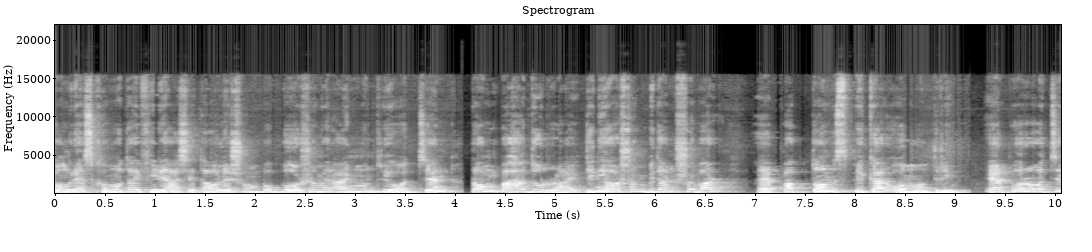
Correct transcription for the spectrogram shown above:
কংগ্রেস ক্ষমতায় ফিরে আসে, তাহলে সম্ভাব্য অসমের আইনমন্ত্রী হচ্ছেন টং বাহাদুর রায়। যিনি অসম বিধানসভার প্রাক্তন স্পিকার ও মন্ত্রী। এরপর হচ্ছে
